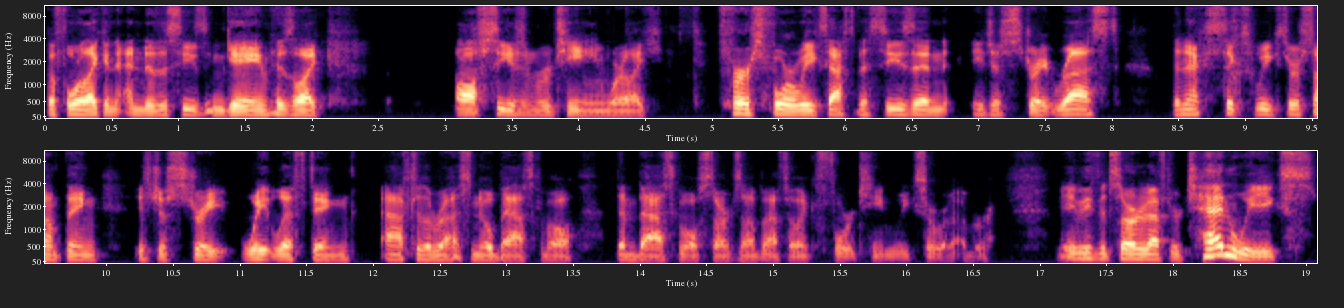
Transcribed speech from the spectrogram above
before like an end of the season game his like off season routine where like first four weeks after the season he just straight rest. The next six weeks or something is just straight weightlifting after the rest, no basketball. Then basketball starts up after like 14 weeks or whatever. Maybe if it started after 10 weeks,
